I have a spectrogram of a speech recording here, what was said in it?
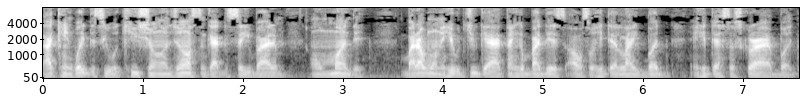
I can't wait to see what Keyshawn Johnson got to say about him on Monday. But I want to hear what you guys think about this. Also, hit that like button and hit that subscribe button.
